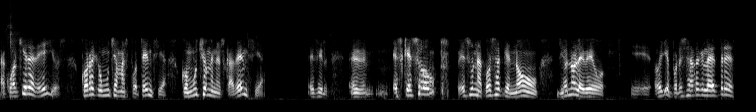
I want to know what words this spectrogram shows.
a cualquiera de ellos. Corre con mucha más potencia, con mucho menos cadencia. Es decir, eh, es que eso es una cosa que no, yo no le veo. Eh, oye, por esa regla de tres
